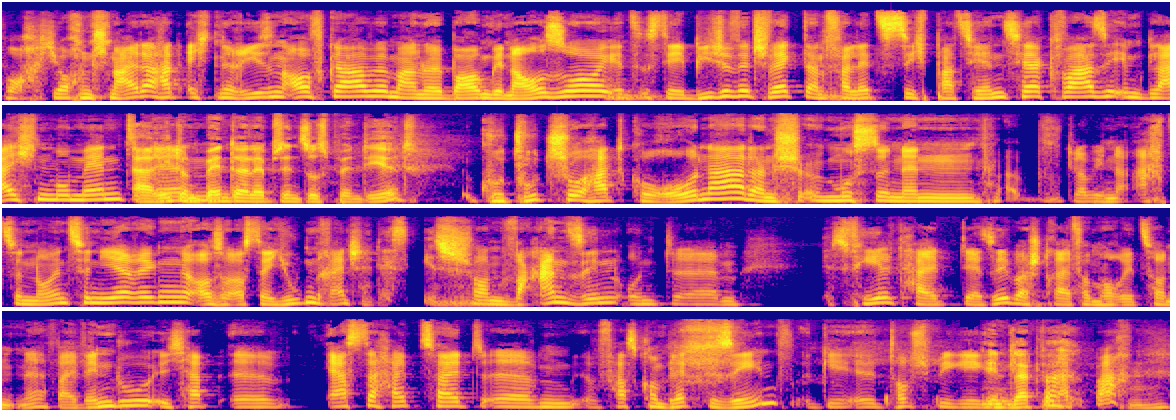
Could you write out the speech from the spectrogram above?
boah, Jochen Schneider hat echt eine Riesenaufgabe, Manuel Baum genauso. Jetzt ist der Ibišević weg, dann verletzt sich Paciencia quasi im gleichen Moment. Arid Ähm, und Bentaleb sind suspendiert. Kutucu hat Corona, dann musste einen, glaube ich, einen 18-, 19-Jährigen aus, aus der Jugend reinstellen. Das ist schon Wahnsinn und ähm, es fehlt halt der Silberstreif am Horizont, ne? Weil wenn du, ich habe äh, erste Halbzeit ähm, fast komplett gesehen, ge äh, Topspiel gegen In Gladbach? Und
